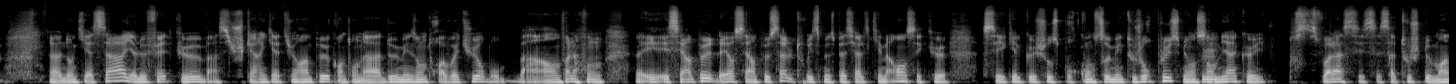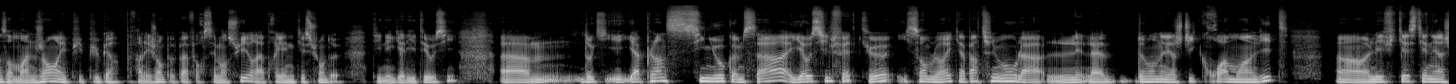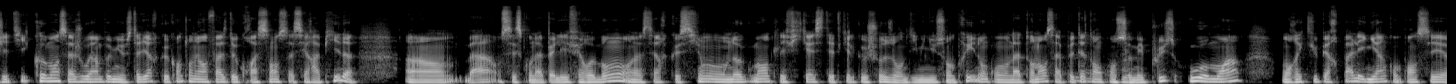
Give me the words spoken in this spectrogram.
Euh, donc il y a ça, il y a le fait que, bah, si je caricature un peu, quand on a deux maisons, trois voitures, bon, bah, voilà, et, c'est un peu, d'ailleurs, c'est un peu ça le tourisme spatial. Ce qui est marrant, c'est que c'est quelque chose pour consommer toujours plus, mais on sent mm. bien que voilà, c'est, ça touche de moins en moins de gens et puis plus, enfin, les gens peuvent pas forcément suivre. Après, il y a une question de, d'inégalité aussi. Euh, donc, il y a plein de signaux comme ça. Et il y a aussi le fait qu'il semblerait qu'à partir du moment où la, la demande énergétique croît moins vite, euh, l'efficacité énergétique commence à jouer un peu mieux. C'est-à-dire que quand on est en phase de croissance assez rapide, bah, c'est ce qu'on appelle l'effet rebond. Euh, c'est-à-dire que si on augmente l'efficacité de quelque chose, on diminue son prix, donc on a tendance à peut-être en consommer plus, ou au moins on récupère pas les gains qu'on pensait,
